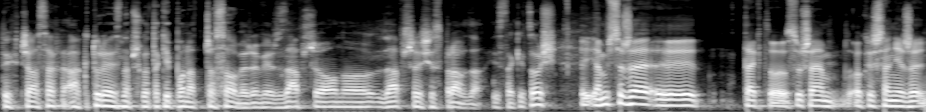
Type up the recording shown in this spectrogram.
tych czasach, a które jest na przykład takie ponadczasowe, że wiesz, zawsze ono, zawsze się sprawdza. Jest takie coś? Ja myślę, że yy, tak to słyszałem określenie, że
